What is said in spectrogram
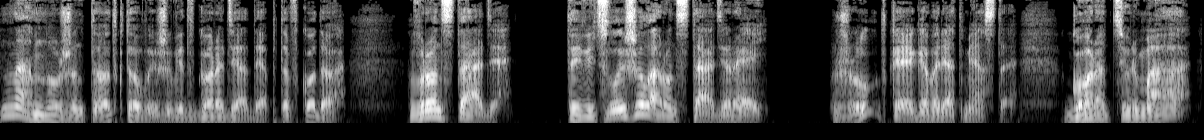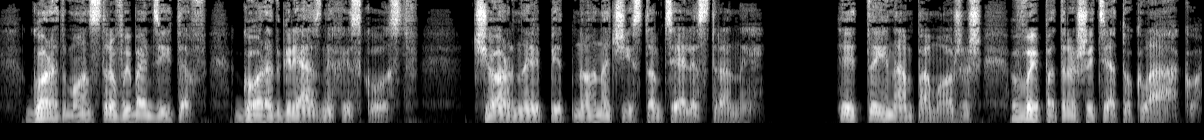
«Нам нужен тот, кто выживет в городе адептов Кодо. В Ронстаде. Ты ведь слышал о Ронстаде, Рэй? Жуткое, говорят, место. Город-тюрьма, город монстров и бандитов, город грязных искусств черное пятно на чистом теле страны. И ты нам поможешь выпотрошить эту клаку.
